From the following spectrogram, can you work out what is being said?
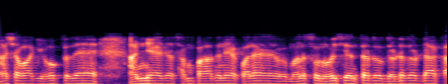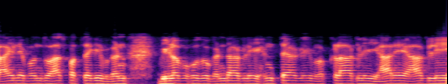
ನಾಶವಾಗಿ ಹೋಗ್ತದೆ. ಅನ್ಯಾಯದ ಸಂಪಾದನೆ, ಕೊಲೆ, ಮನಸ್ಸು ನೋಯಿಸಿ ಅಂತದ್ದು ದೊಡ್ಡ ದೊಡ್ಡ ಕಾಯಿಲೆ ಬಂದು ಆಸ್ಪತ್ರೆಗೆ ಗಂಡ್ ಬೀಳಬಹುದು. ಗಂಡಾಗಲಿ ಹೆಂಡತಿ ಆಗಲಿ ಮಕ್ಕಳಾಗಲಿ, ಯಾರೇ ಆಗಲಿ,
